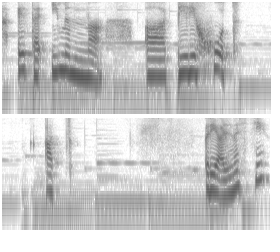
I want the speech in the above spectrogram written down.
– это именно а, переход от реальности,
